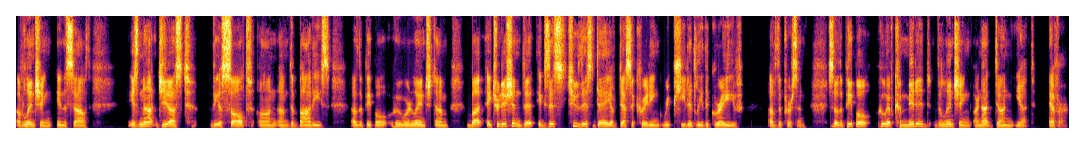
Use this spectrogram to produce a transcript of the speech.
of lynching in the South is not just the assault on um, the bodies of the people who were lynched, um, but a tradition that exists to this day of desecrating repeatedly the grave of the person. So mm. the people who have committed the lynching are not done yet, ever.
